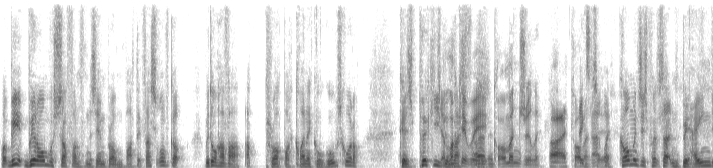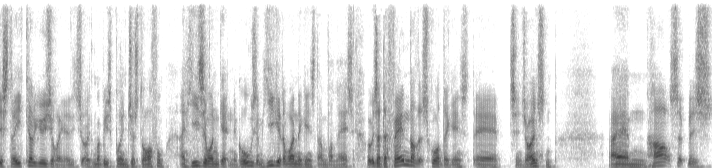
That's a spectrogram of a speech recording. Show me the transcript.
Like we we're almost suffering from the same problem Partick Thistle have got. We don't have a, a proper clinical goal scorer because Pukki's You're been lucky misfiring. with Commons, really. Aye, Collins, Exactly. yeah. Commons just puts that in behind the striker usually, or maybe he's playing just off him, and he's the one getting the goals. I mean, he got the one against Inverness. It was a defender that scored against uh, St Johnstone. Um, Hearts, it was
